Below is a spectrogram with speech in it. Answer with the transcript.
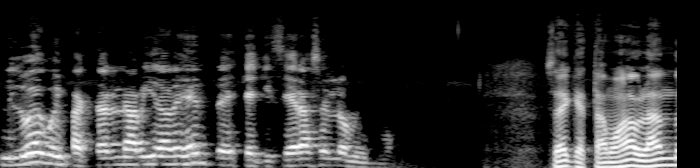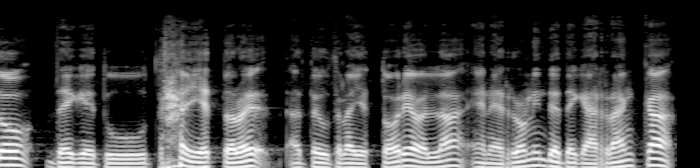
y luego impactar la vida de gente que quisiera hacer lo mismo. O sea, que estamos hablando de que tu trayectoria, tu trayectoria, ¿verdad? En el running, desde que arranca,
